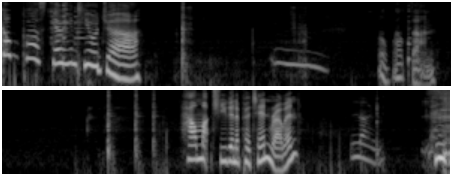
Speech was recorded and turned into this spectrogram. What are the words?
Compost going into your jar. Mm. Oh, well done. How much are you going to put in, Rowan? Low.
